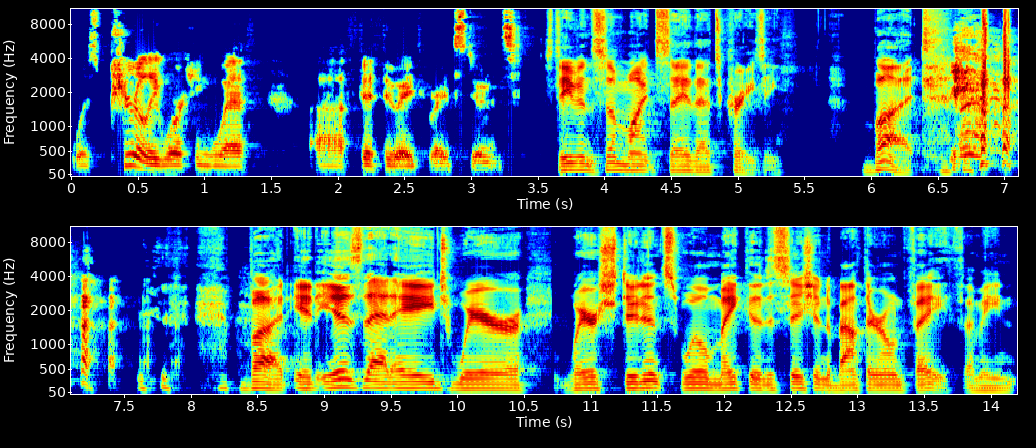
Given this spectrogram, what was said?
was purely working with uh, fifth through eighth grade students. Stephen, some might say that's crazy, but but it is that age where where students will make a decision about their own faith. I mean,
